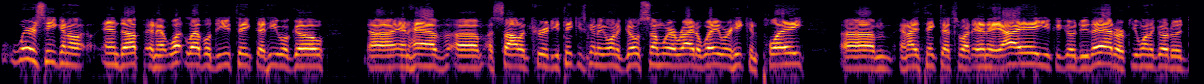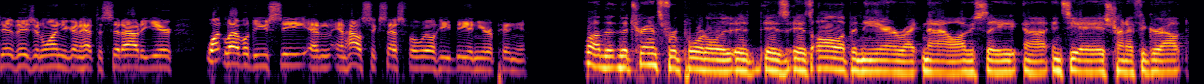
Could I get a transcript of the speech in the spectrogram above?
Where's he going to end up, and at what level do you think that he will go? and have um, a solid career. Do you think he's going to want to go somewhere right away where he can play? Um, and I think that's what NAIA. You could go do that, or if you want to go to a Division One, you're going to have to sit out a year. What level do you see, and and how successful will he be in your opinion? Well, the, the transfer portal is is all up in the air right now. Obviously, uh, NCAA is trying to figure out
